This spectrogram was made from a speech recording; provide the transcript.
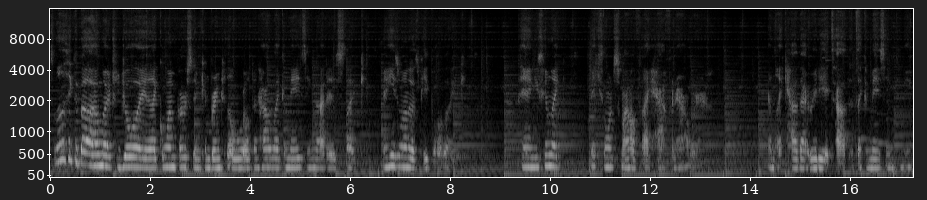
so to think about how much joy like one person can bring to the world and how like amazing that is. Like and he's one of those people like dang you can like make someone smile for like half an hour and like how that radiates out that's like amazing to me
